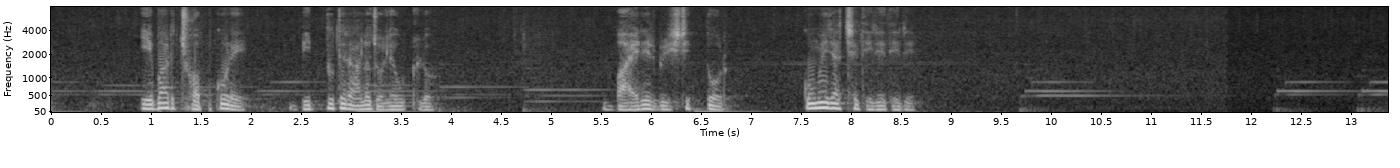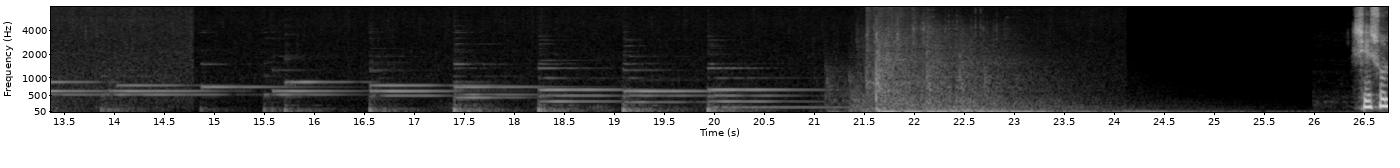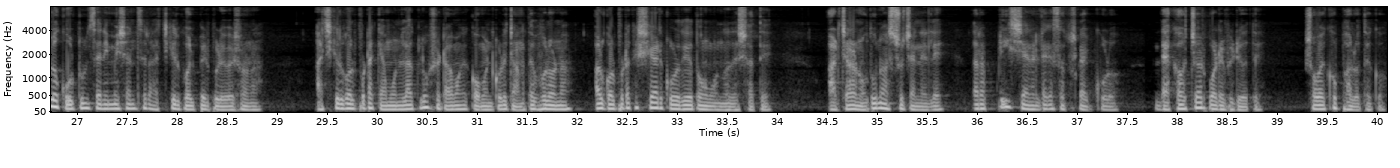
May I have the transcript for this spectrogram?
এবার ঝপ করে বিদ্যুতের আলো জ্বলে উঠল। বাইরের বৃষ্টির তোর কমে যাচ্ছে ধীরে ধীরে। শেষ হলো কার্টুনস অ্যানিমেশনসের আজকের গল্পের পরিবেশনা। আজকের গল্পটা কেমন লাগল সেটা আমাকে কমেন্ট করে জানাতে ভুলো না। আর গল্পটাকে শেয়ার করে দিও তোমার বন্ধুদের সাথে। আর যারা নতুন আসছো চ্যানেলে তারা প্লিজ চ্যানেলটাকে সাবস্ক্রাইব করো। দেখা হচ্ছে আর পরের ভিডিওতে সবাই খুব ভালো থেকো।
